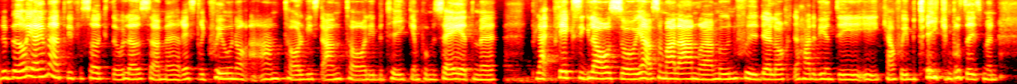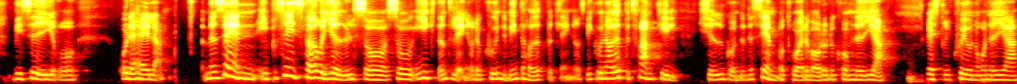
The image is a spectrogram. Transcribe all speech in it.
Det började ju med att vi försökte att lösa med restriktioner, antal, visst antal i butiken på museet med plexiglas och ja, som alla andra munskydd, eller det hade vi ju inte i, i, kanske i butiken precis, men visir och, och det hela. Men sen i precis före jul så, så gick det inte längre, då kunde vi inte ha öppet längre. Så vi kunde ha öppet fram till 20 december tror jag det var, då det kom nya restriktioner och nya,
